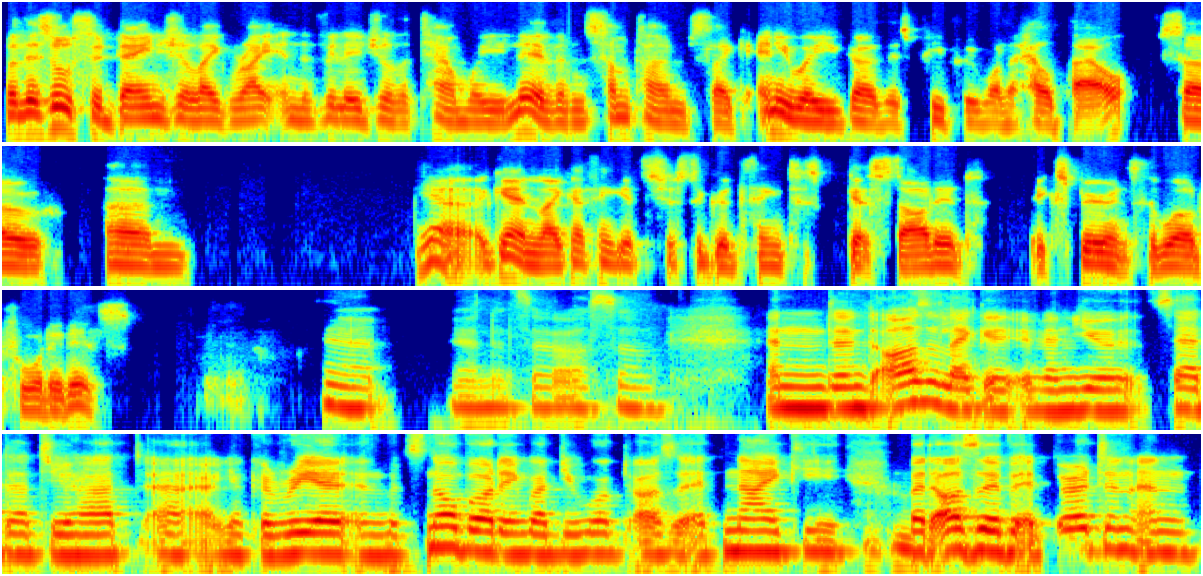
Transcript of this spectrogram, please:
but there's also danger like right in the village or the town where you live and sometimes like anywhere you go there's people who want to help out. So um yeah again like i think it's just a good thing to get started experience the world for what it is. Yeah yeah that's so awesome and and also like when you said that you had uh, your career in with snowboarding but you worked also at nike mm -hmm. but also at burton and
